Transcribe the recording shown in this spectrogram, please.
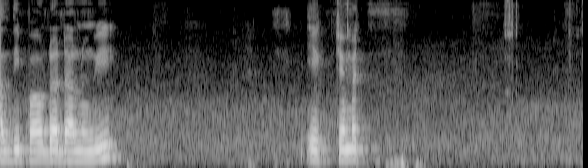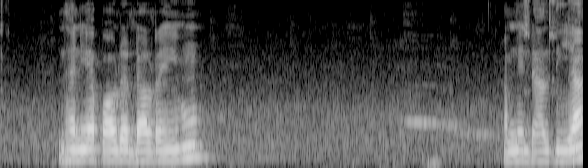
हल्दी पाउडर डालूँगी। एक चम्मच धनिया पाउडर डाल रही हूँ। हमने डाल दिया।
